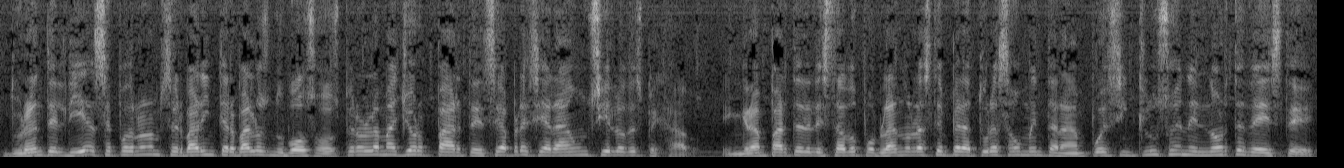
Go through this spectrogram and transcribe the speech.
Durante el día se podrán observar intervalos nubosos, pero la mayor parte se apreciará un cielo despejado. En gran parte del estado poblano las temperaturas aumentarán, pues incluso en el norte de este,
